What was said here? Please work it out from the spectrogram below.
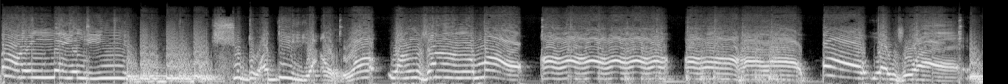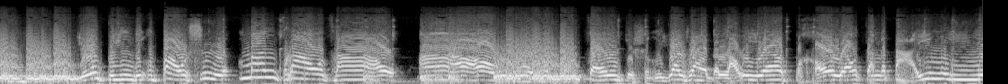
大营内里许多的烟火往上冒。啊啊！报元帅，有兵丁报事满曹操。啊！再一声元帅的老爷不好了，咱个大营里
